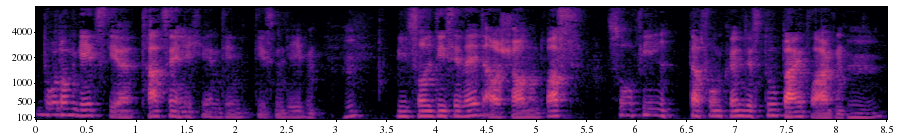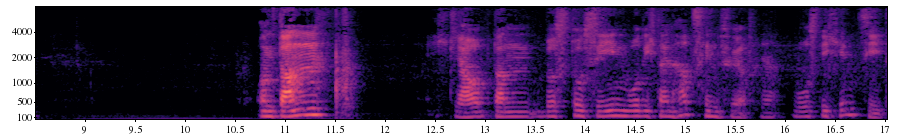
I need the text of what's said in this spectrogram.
worum geht es dir tatsächlich in dem, diesem Leben? Mhm. Wie soll diese Welt ausschauen und was so viel davon könntest du beitragen? Mhm. Und dann, ich glaube, dann wirst du sehen, wo dich dein Herz hinführt, Ja. wo es dich hinzieht.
